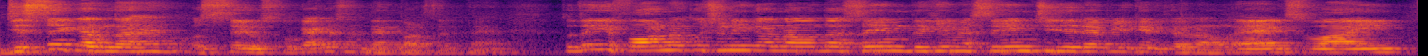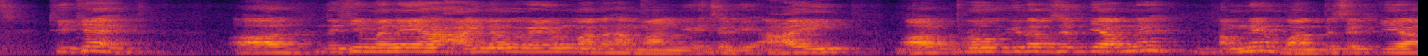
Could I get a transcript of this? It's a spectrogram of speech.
जिससे करना है उससे उसको क्या कर सकते हैं पढ़ सकते हैं। तो देखिए फॉर में कुछ नहीं करना होता सेम देखिए, मैं सेम चीज़ें रेप्लीकेट कर रहा हूँ। एक्स वाई ठीक है? और देखिए, मैंने यहाँ आई नाम का वेरिएबल माना हाँ मान लिया चलिए आई और प्रो की तरफ़ सेट किया आपने, हमने वन पे सेट किया।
